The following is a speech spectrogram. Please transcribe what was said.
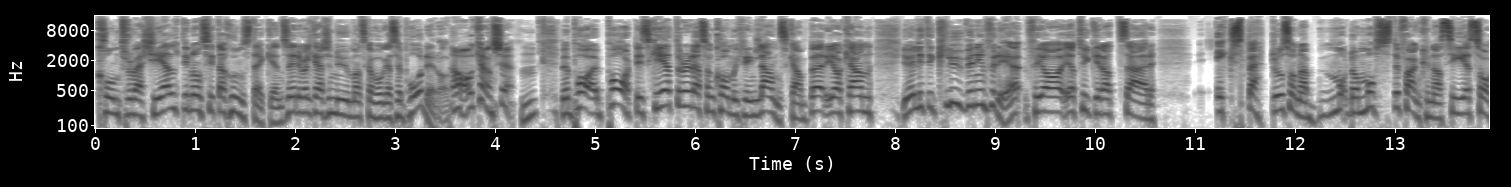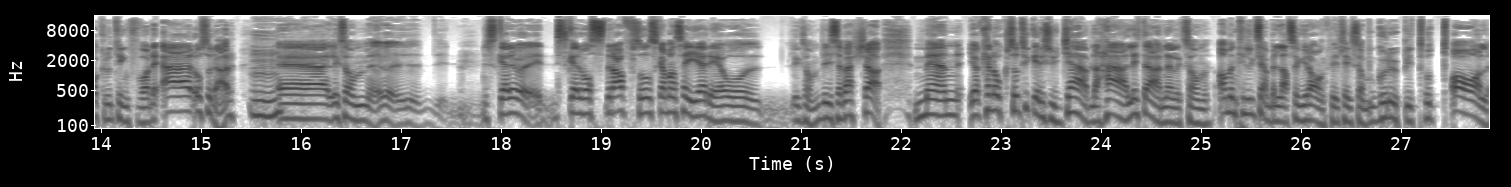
kontroversiellt inom citationstecken så är det väl kanske nu man ska våga sig på det då. Ja, kanske. Men par, partiskhet och det där som kommer kring landskamper, jag kan, jag är lite kluven inför det, för jag, jag tycker att så här experter och sådana, de måste fan kunna se saker och ting för vad det är och sådär. Eh, liksom, eh, ska det, ska det vara straff så ska man säga det och liksom vice versa. Men jag kan också tycka det är så jävla härligt där när liksom, ja men till exempel Lasse Granqvist liksom går upp i total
